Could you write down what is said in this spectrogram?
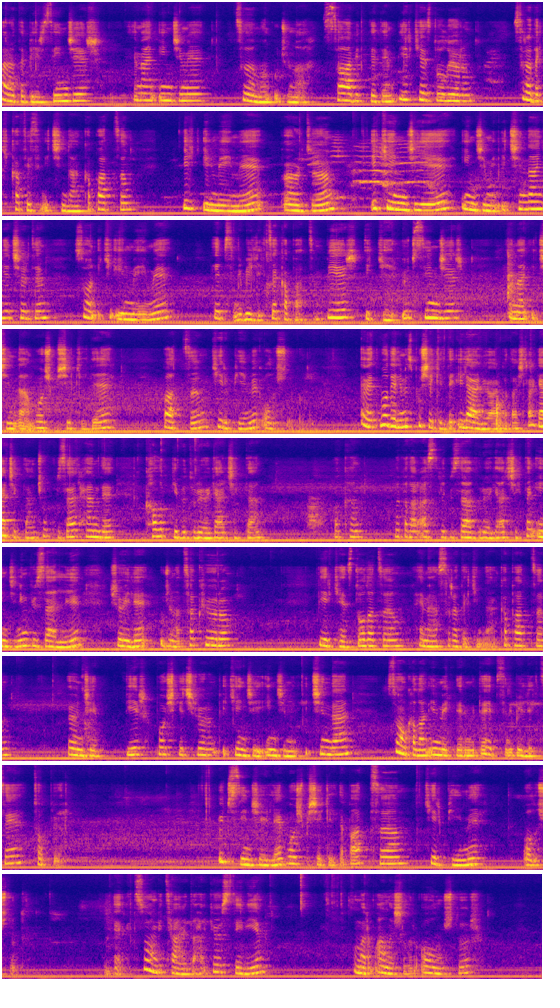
arada bir zincir hemen incimi tığımın ucuna sabitledim. Bir kez doluyorum. Sıradaki kafesin içinden kapattım. İlk ilmeğimi ördüm. İkinciyi incimin içinden geçirdim. Son iki ilmeğimi hepsini birlikte kapattım. 1 2 3 zincir hemen içinden boş bir şekilde battım kirpiğimi oluşturdum. Evet modelimiz bu şekilde ilerliyor arkadaşlar. Gerçekten çok güzel hem de kalıp gibi duruyor gerçekten. Bakın ne kadar asli güzel duruyor gerçekten. incinin güzelliği. Şöyle ucuna takıyorum. Bir kez doladım. Hemen sıradakinden kapattım. Önce bir boş geçiriyorum. ikinciyi incimin içinden Son kalan ilmeklerimi de hepsini birlikte topluyorum. 3 zincirle boş bir şekilde battım. Kirpiğimi oluşturdum. Evet son bir tane daha göstereyim. Umarım anlaşılır olmuştur.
